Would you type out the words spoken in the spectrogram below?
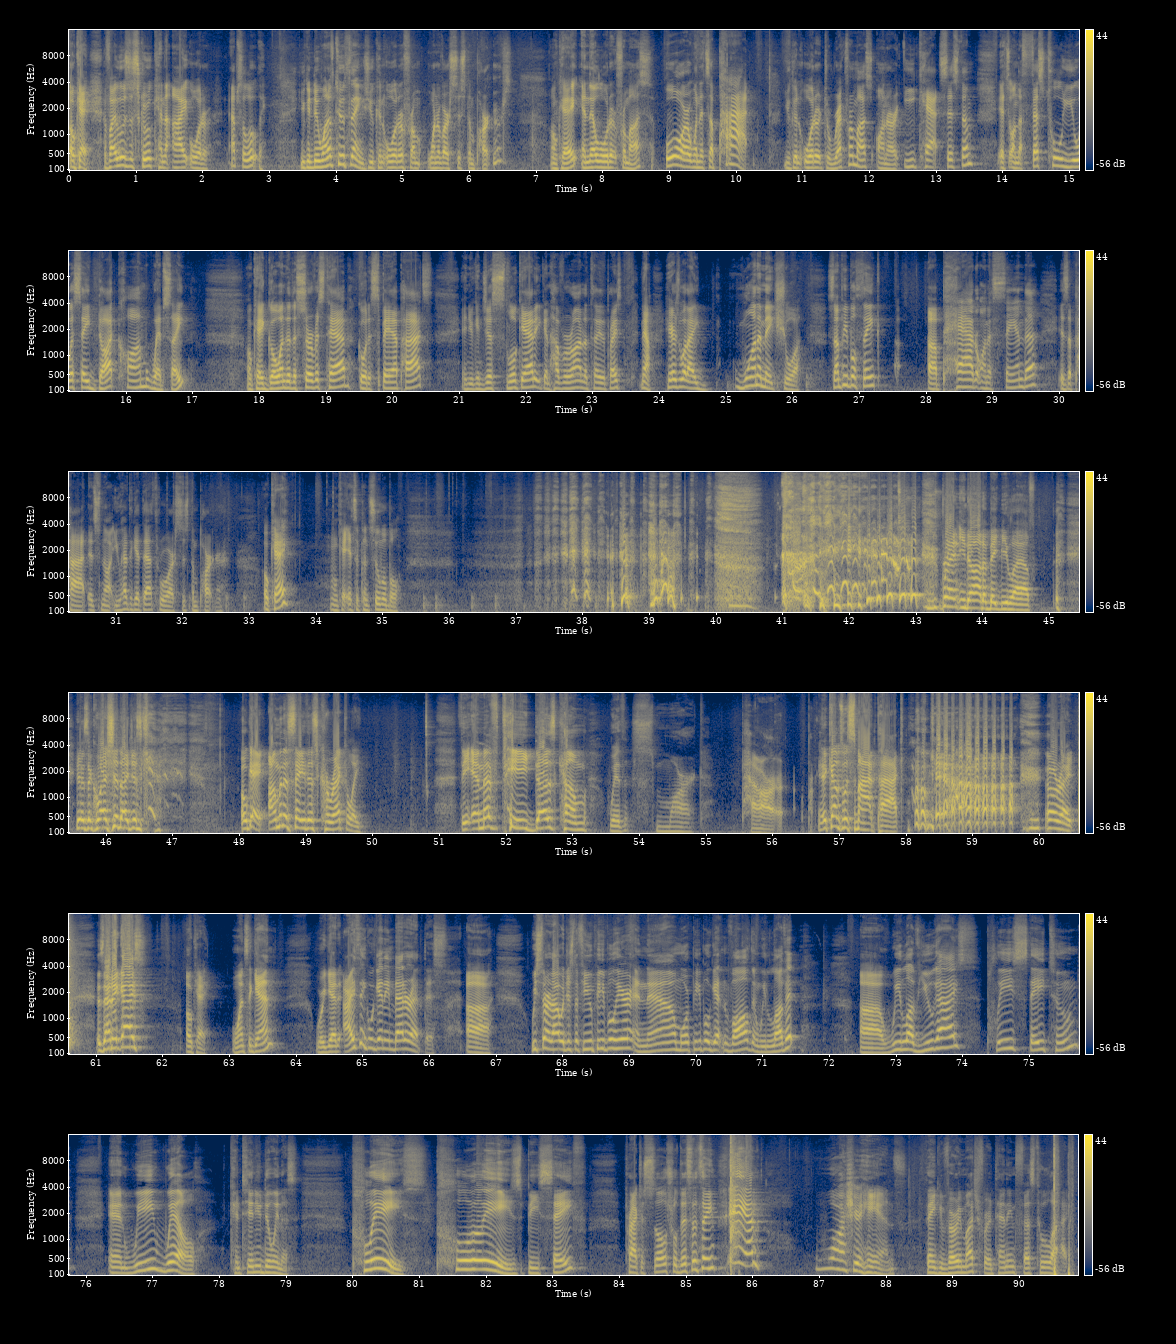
Okay, if I lose a screw, can I order? Absolutely. You can do one of two things. You can order from one of our system partners, okay, and they'll order it from us. Or when it's a part, you can order it direct from us on our ECAT system. It's on the festoolusa.com website. Okay, go under the service tab, go to spare parts, and you can just look at it. You can hover on, it'll tell you the price. Now, here's what I want to make sure. Some people think a pad on a sander is a part. It's not. You have to get that through our system partner. Okay? Okay, it's a consumable. Brent, you know how to make me laugh. Here's a question I just Okay, I'm going to say this correctly. The MFT does come with smart power. It comes with smart pack. okay. All right. Is that it, guys? Okay. Once again, we're getting. I think we're getting better at this. Uh, we started out with just a few people here, and now more people get involved, and we love it. Uh, we love you guys. Please stay tuned, and we will continue doing this. Please, please be safe, practice social distancing, and wash your hands. Thank you very much for attending Festool Live.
